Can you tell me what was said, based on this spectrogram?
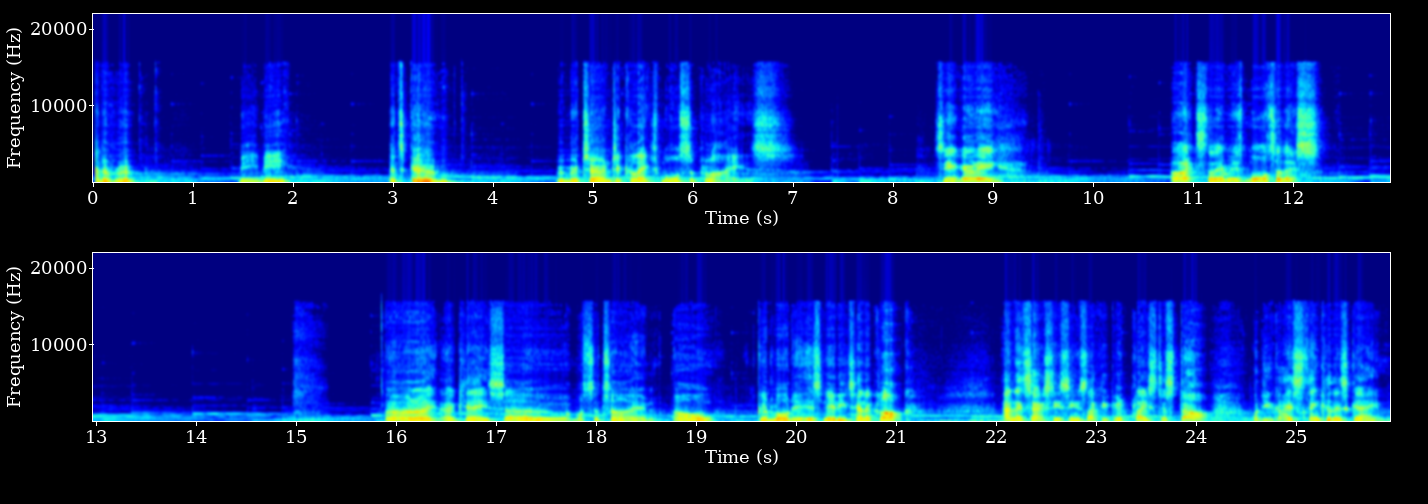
And a rope? Maybe. Let's go. We return to collect more supplies. See you, Gertie. Alright, so there is more to this. Alright, okay, so what's the time? Oh, good lord, it is nearly 10 o'clock. And this actually seems like a good place to stop. What do you guys think of this game?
